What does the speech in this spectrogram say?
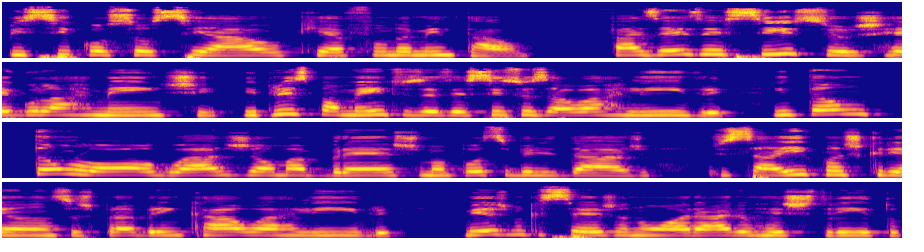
psicossocial, que é fundamental. Fazer exercícios regularmente e principalmente os exercícios ao ar livre. Então, tão logo haja uma brecha, uma possibilidade de sair com as crianças para brincar ao ar livre, mesmo que seja num horário restrito,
